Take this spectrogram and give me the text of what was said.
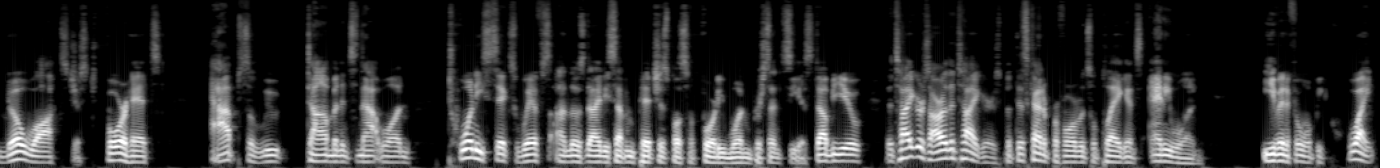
no walks, just four hits. Absolute dominance in that one. 26 whiffs on those 97 pitches plus a 41% CSW. The Tigers are the Tigers, but this kind of performance will play against anyone, even if it won't be quite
